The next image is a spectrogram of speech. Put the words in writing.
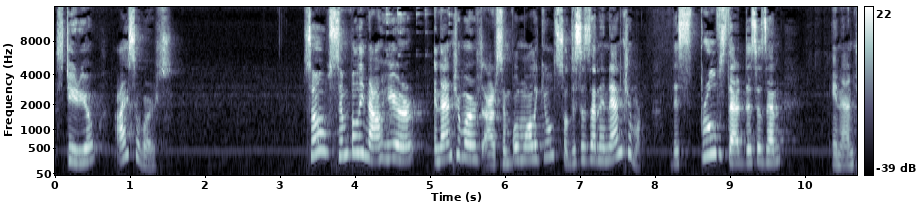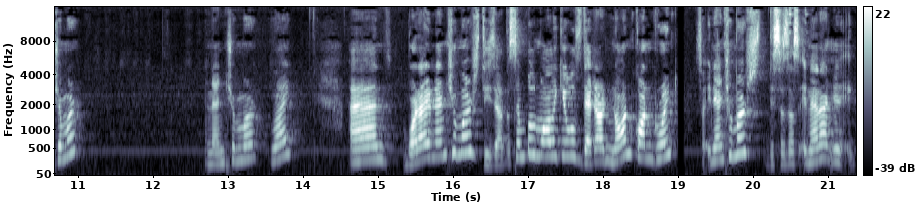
stereoisomers. So simply now here enantiomers are simple molecules so this is an enantiomer. This proves that this is an enantiomer. Enantiomer right? And what are enantiomers? These are the simple molecules that are non-congruent so enantiomers, this is a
